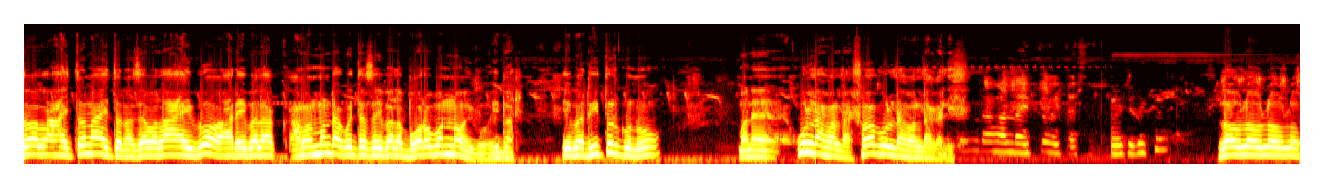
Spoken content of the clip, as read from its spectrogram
জল আইতো না আইতো না যে বেলা আইব আর এই বেলা আমার মনটা কইতাছে এই বেলা বড় বন্যা হইব এবার। এবার ঋতুর কোনো মানে উল্টা পাল্টা সব উল্টা পাল্টা খালি। দেখো লও লও লও লও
